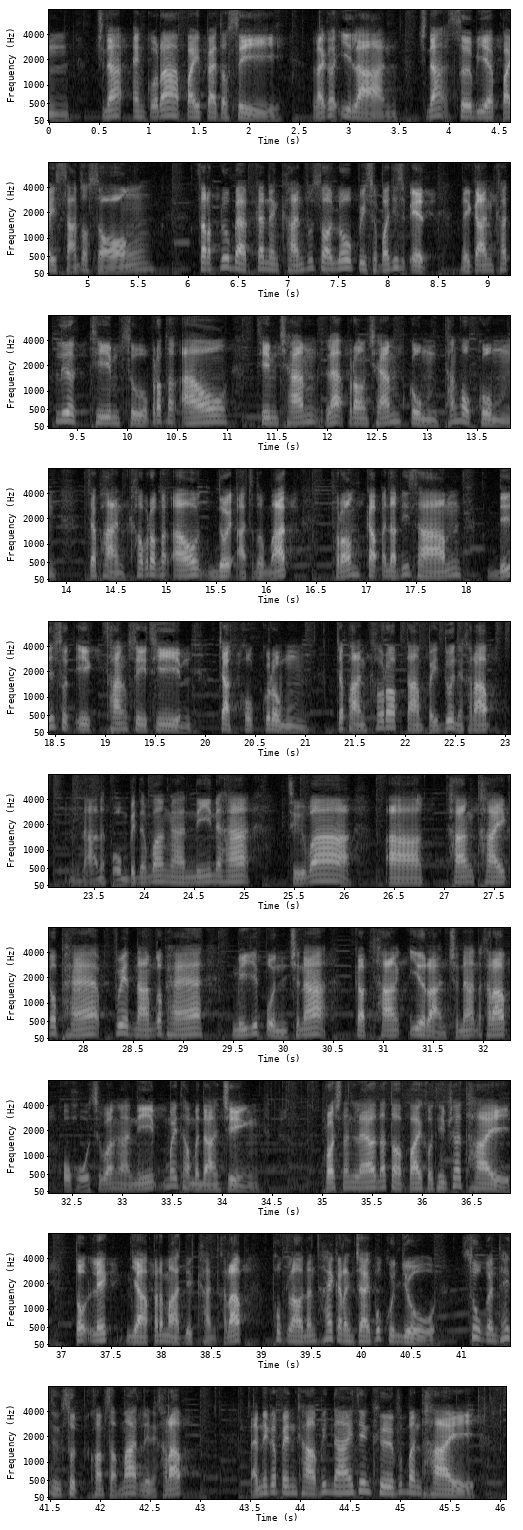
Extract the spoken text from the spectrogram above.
ชนะแองโกลาไป 8 ต่อ 4 และก็อิหร่าน ชนะเซอร์เบียไป 3 ต่อ 2สำหรับรูปแบบการแข่งขันฟุตซอลโลกปี 2021 ในการคัดเลือกทีมสู่รอบน็อกเอาท์ทีมแชมป์และรองแชมป์กลุ่มทั้ง 6 กลุ่ม จะผ่านเข้ารอบน็อกเอาท์โดยอัตโนมัติ พร้อมกับอันดับที่ 3 ดีที่สุดอีกทาง 4 ทีม จาก 6 กลุ่ม จะผ่านเข้ารอบตามไปด้วยนะครับนะผมเป็นว่างานนี้นะฮะถือว่าทางไทยก็แพ้ เวียดนามก็แพ้ มีญี่ปุ่นชนะกับทางอิหร่านชนะนะครับ โอ้โหถือว่างานนี้ไม่ธรรมดาจริง เพราะฉะนั้นแล้วนะต่อไปของทีมชาติไทย โต๊ะเล็กอย่าประมาทเด็ดขาดครับ พวกเรานั้นให้กำลังใจพวกคุณอยู่ สู้กันให้ถึงสุดความสามารถเลยนะครับและนี่ก็เป็นข่าวพินไนท์เที่ยงคืนฟุตบอลไทย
